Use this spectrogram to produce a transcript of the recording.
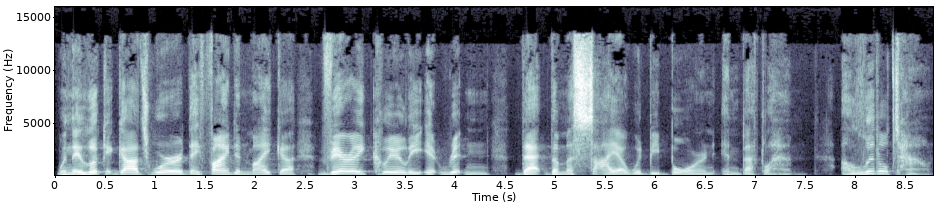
When they look at God's word, they find in Micah very clearly it written that the Messiah would be born in Bethlehem, a little town,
